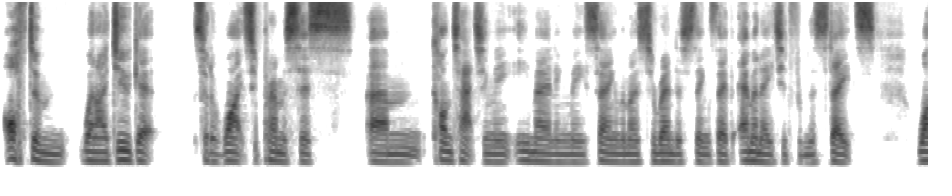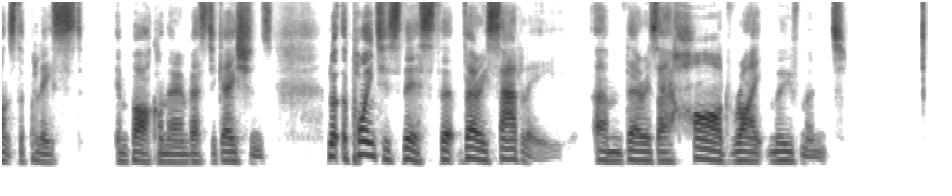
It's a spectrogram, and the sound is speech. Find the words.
often when I do get sort of white supremacists um, contacting me, emailing me, saying the most horrendous things they've emanated from the States once the police embark on their investigations. Look, the point is this that very sadly, um, there is a hard right movement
